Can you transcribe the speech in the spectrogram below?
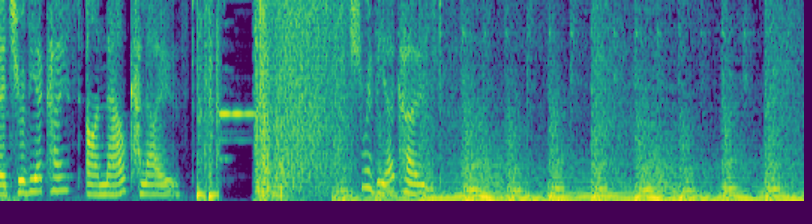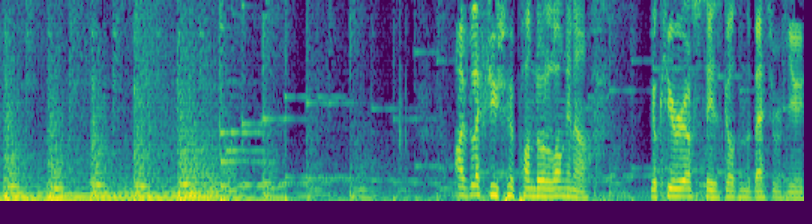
The Trivia Coast are now closed. Trivia Coast. I've left you to ponder long enough. Your curiosity has gotten the better of you.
